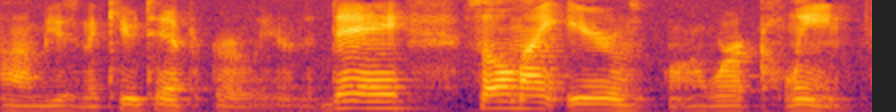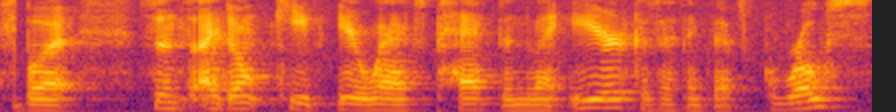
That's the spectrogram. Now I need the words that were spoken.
um, using a Q-tip earlier in the day, so my ears were clean. But since I don't keep earwax packed into my ear because I think that's gross,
